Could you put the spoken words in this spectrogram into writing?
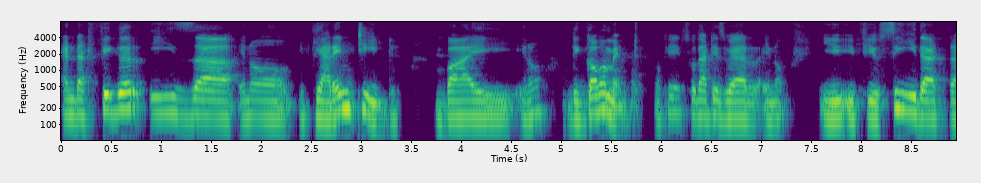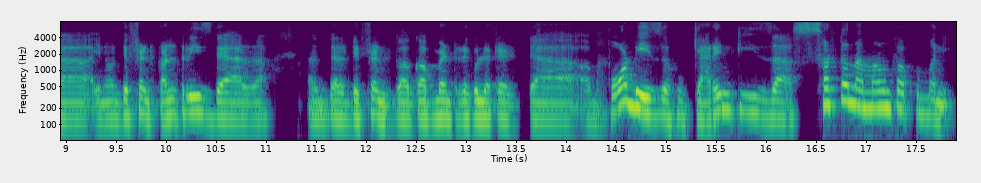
and that figure is, uh, you know, guaranteed by you know the government. Okay? So that is where you know you, if you see that you know different countries they are there are different government regulated bodies who guarantees a certain amount of money.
